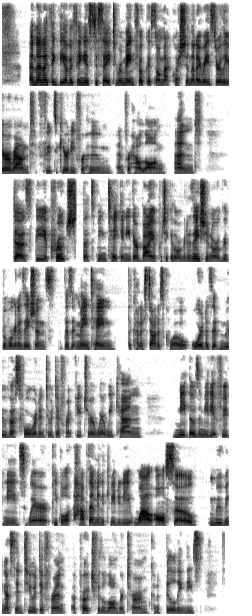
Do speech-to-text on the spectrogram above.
And then I think the other thing is to say to remain focused on that question that I raised earlier around food security for whom and for how long. And does the approach that's being taken either by a particular organization or a group of organizations does it maintain the kind of status quo or does it move us forward into a different future where we can meet those immediate food needs where people have them in the community while also moving us into a different approach for the longer term, kind of building these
